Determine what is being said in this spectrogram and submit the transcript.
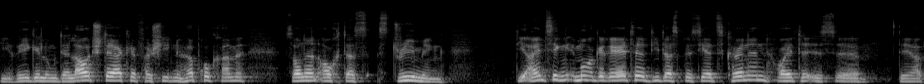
die Regelung der Lautstärke, verschiedene Hörprogramme, sondern auch das Streaming. Die einzigen Immergeräte, die das bis jetzt können, heute ist äh, der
